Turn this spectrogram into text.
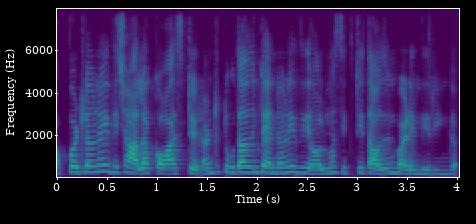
అప్పట్లోనే ఇది చాలా కాస్ట్. అంటే టూ థౌజండ్ టెన్లోనే ఇది ఆల్మోస్ట్ సిక్స్టీ థౌసండ్ పడింది రింగ్.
